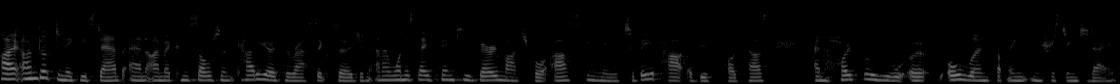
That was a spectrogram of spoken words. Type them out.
Hi, I'm Dr. Nikki Stamp, and I'm a consultant cardiothoracic surgeon. And I want to say thank you very much for asking me to be a part of this podcast. And hopefully, you will uh, all learn something interesting today.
